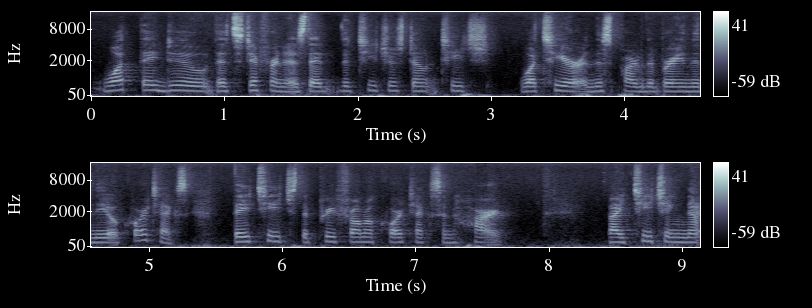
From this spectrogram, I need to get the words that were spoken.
What they do that's different is that the teachers don't teach what's here in this part of the brain, the neocortex. They teach the prefrontal cortex and heart by teaching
